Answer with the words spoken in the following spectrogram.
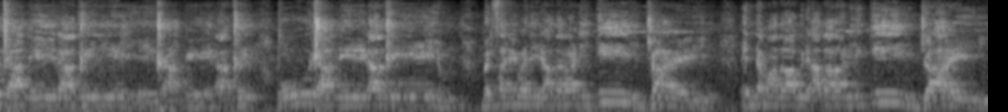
രാധേ രാധേ രാധേ രാധേ. ഓ രാധേ രാധേ. ബർസാനെ വാലി രാധാറാണി കി ജയ്. എന്റെ മാതാവ് രാധാറാണിക്ക് ജയ്.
